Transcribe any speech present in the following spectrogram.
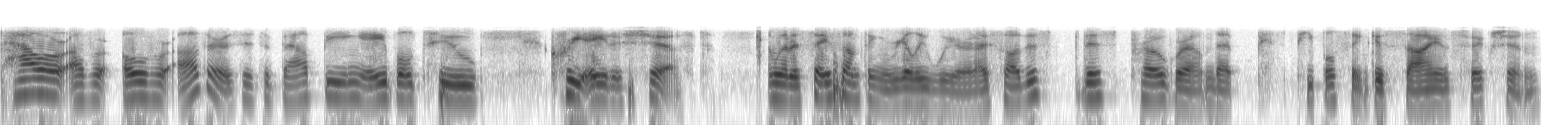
power over over others. It's about being able to create a shift. I'm going to say something really weird. I saw this this program that p- people think is science fiction,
